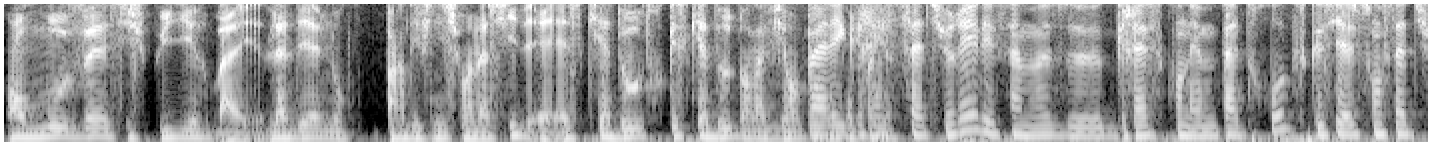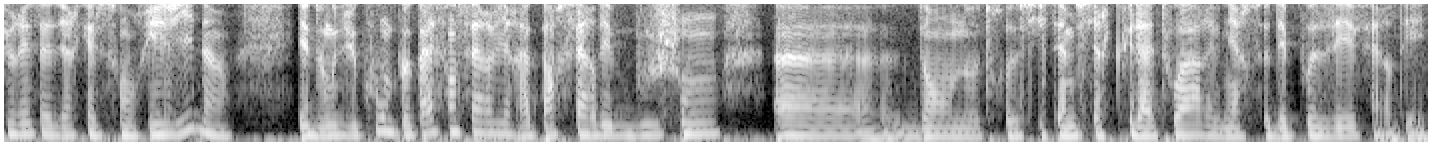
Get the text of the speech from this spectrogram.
en mauvais si je puis dire, bah, l'ADN donc par définition un acide. Est-ce qu'il y a d'autres Qu'est-ce qu'il y a d'autre dans la viande bah, Les graisses saturées, les fameuses graisses qu'on n'aime pas trop, parce que si elles sont saturées, ça veut dire qu'elles sont rigides, et donc du coup on peut pas s'en servir à part faire des bouchons dans notre système circulatoire et venir se déposer, faire des,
